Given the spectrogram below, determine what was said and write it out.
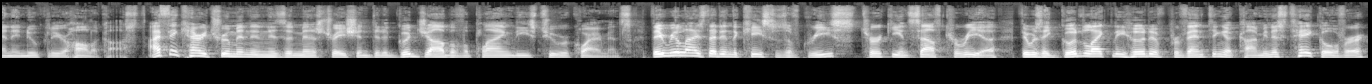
and a nuclear holocaust. I think Harry Truman and his administration did a good job of applying these two requirements. They realized that in the cases of Greece, Turkey, and South Korea, there was a good likelihood of preventing a communist takeover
